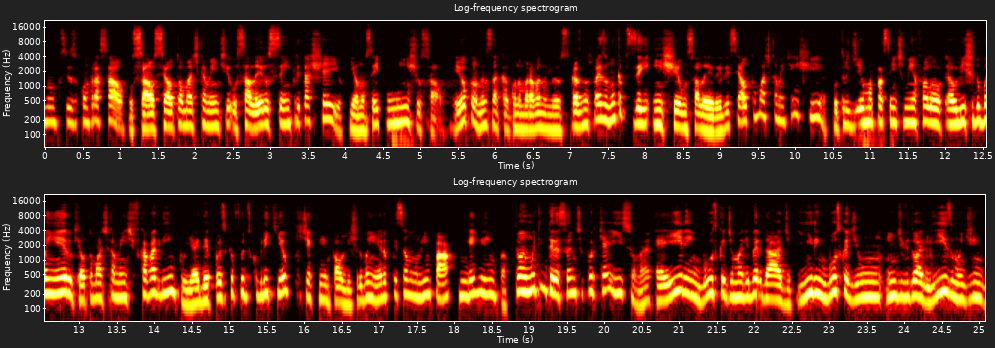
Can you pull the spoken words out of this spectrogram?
não preciso comprar sal. O sal se automaticamente, o saleiro sempre tá cheio. E eu não sei quem enche o sal. Eu, pelo menos, na, quando eu morava no meus, casa dos meus pais, eu nunca precisei encher um saleiro. Ele se automaticamente enchia. Outro dia, uma paciente minha falou: é o lixo do banheiro que automaticamente ficava limpo. E aí, depois que eu fui descobrir que eu que tinha que limpar o lixo do banheiro, porque se eu não limpar, ninguém limpa. Então é muito interessante porque é isso, né? É ir em busca de uma liberdade, ir em busca de um individualismo, de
